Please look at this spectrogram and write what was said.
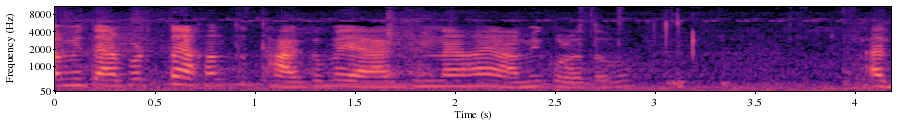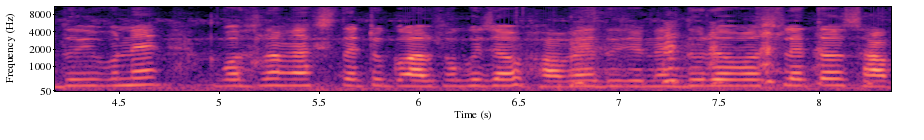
আমি তারপর তো এখন তো থাকবে একদিন না হয় আমি করে দেবো। আর দুই বোনে বসলাম একসাথে একটু গল্প গুজব হবে দুজনে দূরে বসলে তো সব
